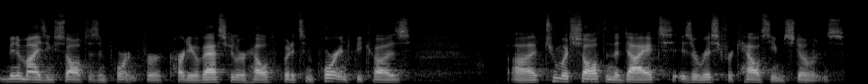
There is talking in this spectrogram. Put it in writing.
minimizing salt is important for cardiovascular health, but it's important because uh, too much salt in the diet is a risk for calcium stones.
